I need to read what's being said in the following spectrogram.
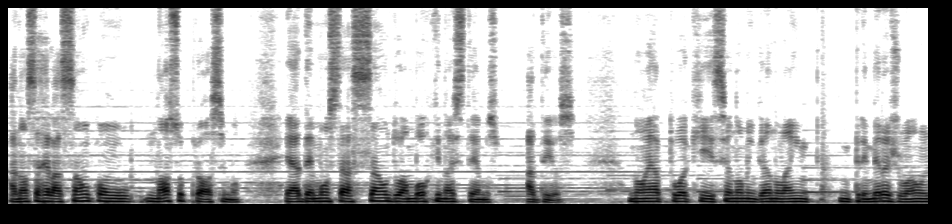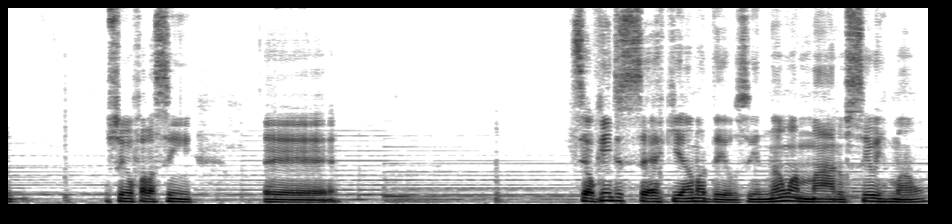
A nossa relação com o nosso próximo é a demonstração do amor que nós temos a Deus. Não é à toa que, se eu não me engano, lá em, em 1 João, o Senhor fala assim: é, se alguém disser que ama a Deus e não amar o seu irmão,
